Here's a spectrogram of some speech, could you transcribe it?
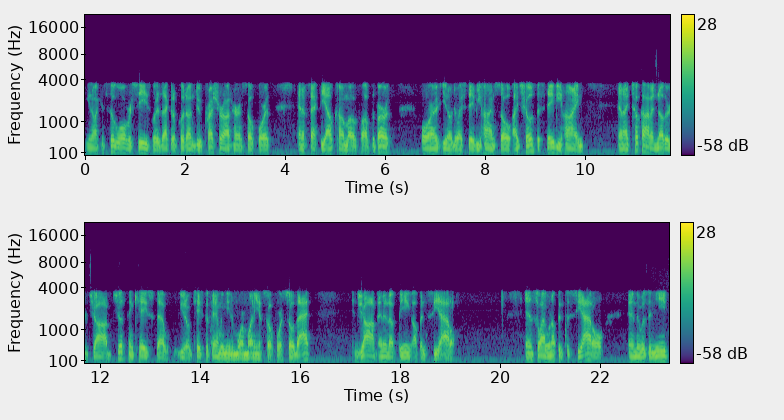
you know, I can still go overseas, but is that going to put undue pressure on her and so forth? and affect the outcome of, of the birth, or you know, do I stay behind? So I chose to stay behind, and I took on another job just in case that you know, in case the family needed more money and so forth. So that job ended up being up in Seattle, and so I went up into Seattle, and there was a need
